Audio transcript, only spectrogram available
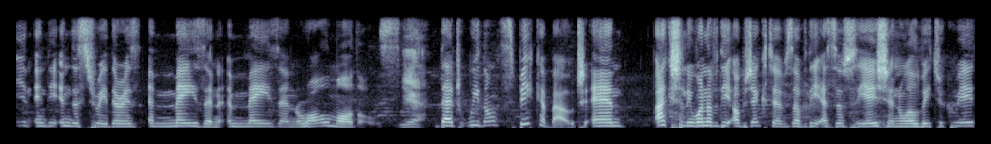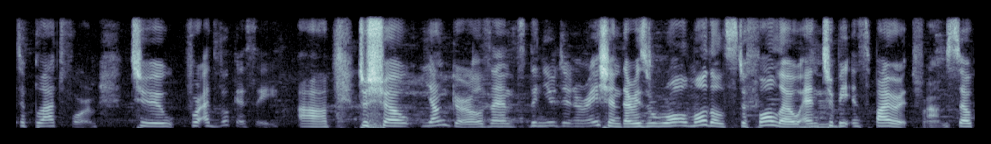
in, in, the industry there is amazing amazing role models yeah. that we don't speak about and actually one of the objectives of the association will be to create a platform to for advocacy uh, to show young girls and the new generation there is role models to follow mm-hmm. and to be inspired from so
